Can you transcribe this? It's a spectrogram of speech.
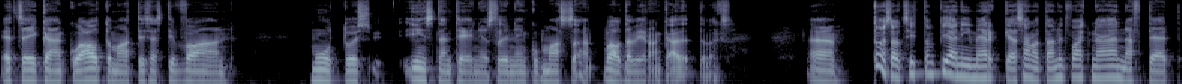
että se ikään kuin automaattisesti vaan muuttuisi instantaneously niin kuin massaan valtavirran käytettäväksi. Toisaalta sitten on pieniä merkkejä, sanotaan nyt vaikka nämä NFT, että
